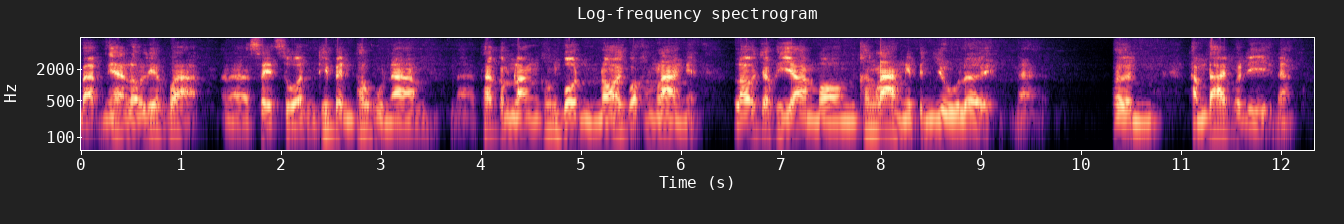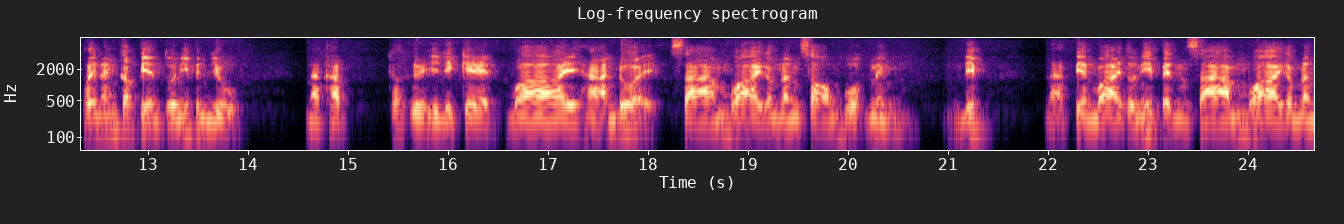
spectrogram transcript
แบบเนี้ยเราเรียกว่า เอ่อเศษส่วนที่เป็นพหูนามนะถ้ากำลังข้างบนน้อยกว่าข้างล่างเนี่ย เราจะพยายามมองข้างล่างเนี่ยเป็น u เลยนะเพลินทำได้พอดีนะเพราะฉะนั้นก็เปลี่ยนตัวนี้เป็น u นะครับ ก็คืออินดิเกต y หารด้วย 3y กำลัง2บวก1ดิฟนะเปลี่ยน y ตัวนี้เป็น 3y กำลัง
